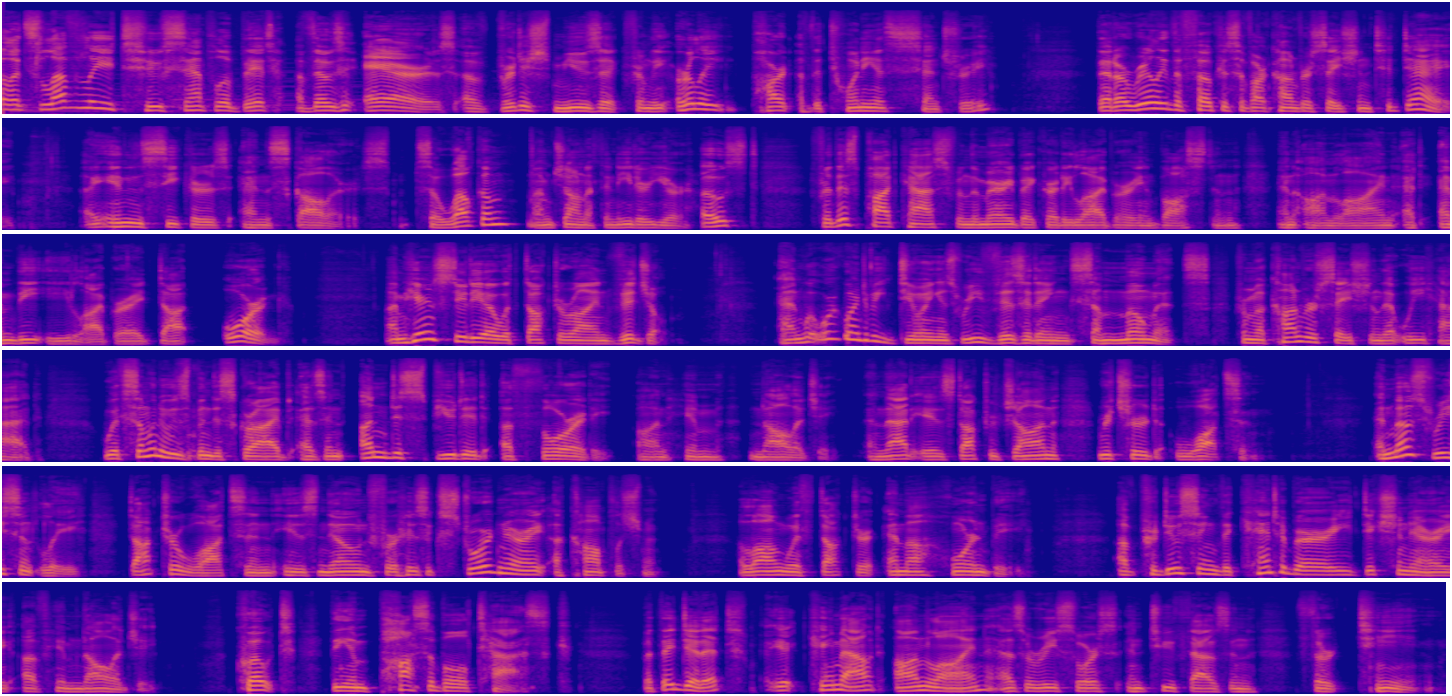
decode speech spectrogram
Well, it's lovely to sample a bit of those airs of British music from the early part of the 20th century that are really the focus of our conversation today uh, in Seekers and Scholars. So, welcome. I'm Jonathan Eder, your host for this podcast from the Mary Baker Eddy Library in Boston and online at mbelibrary.org. I'm here in studio with Dr. Ryan Vigil. And what we're going to be doing is revisiting some moments from a conversation that we had with someone who's been described as an undisputed authority on hymnology, and that is Dr. John Richard Watson. And most recently, Dr. Watson is known for his extraordinary accomplishment, along with Dr. Emma Hornby, of producing the Canterbury Dictionary of Hymnology quote, the impossible task. But they did it. It came out online as a resource in 2013.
